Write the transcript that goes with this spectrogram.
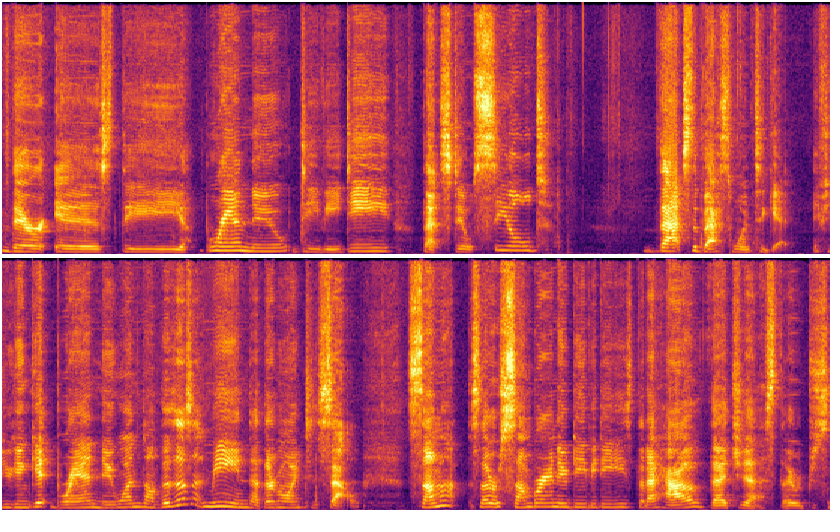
There is the brand new DVD that's still sealed. That's the best one to get. If you can get brand new ones, now this doesn't mean that they're going to sell. Some, so there are some brand new DVDs that I have that just, they're just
